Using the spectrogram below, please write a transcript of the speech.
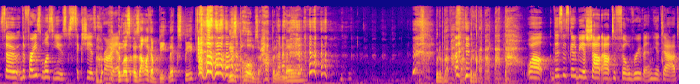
so the phrase was used six years prior. Unless is that like a beatnik speak? These poems are happening, man. Well, this is going to be a shout out to Phil Rubin, your dad.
